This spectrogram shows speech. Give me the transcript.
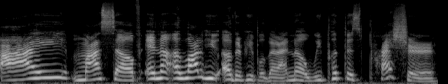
I myself and a lot of you other people that I know, we put this pressure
